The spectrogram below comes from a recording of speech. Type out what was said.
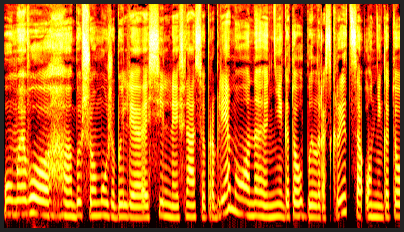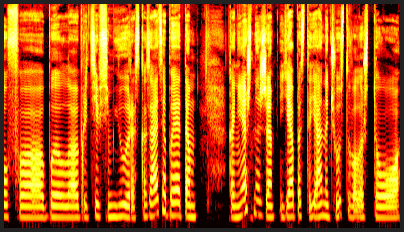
у моего а, бывшего мужа были сильные финансовые проблемы, он э, не готов был раскрыться, он не готов э, был э, прийти в семью и рассказать об этом. Конечно же, я постоянно чувствовала, что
